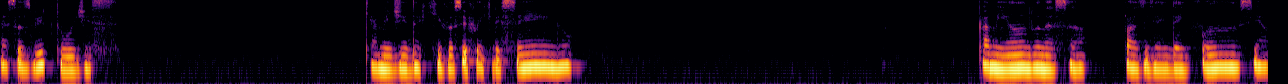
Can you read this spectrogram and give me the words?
essas virtudes que à medida que você foi crescendo, caminhando nessa fase aí da infância,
